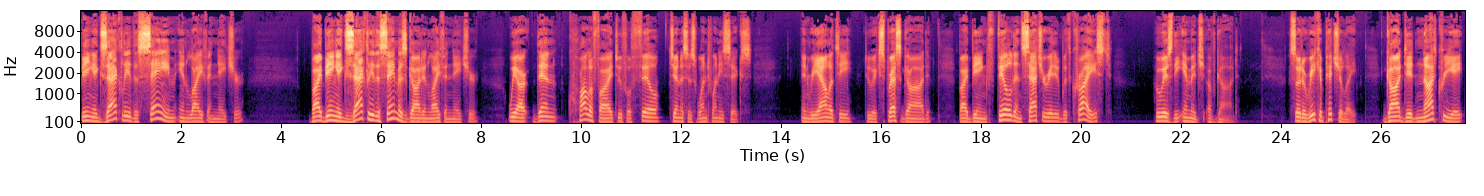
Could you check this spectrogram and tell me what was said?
being exactly the same in life and nature. By being exactly the same as God in life and nature, we are then qualified to fulfill Genesis 1:26 in reality to express God by being filled and saturated with Christ who is the image of God. So to recapitulate, God did not create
